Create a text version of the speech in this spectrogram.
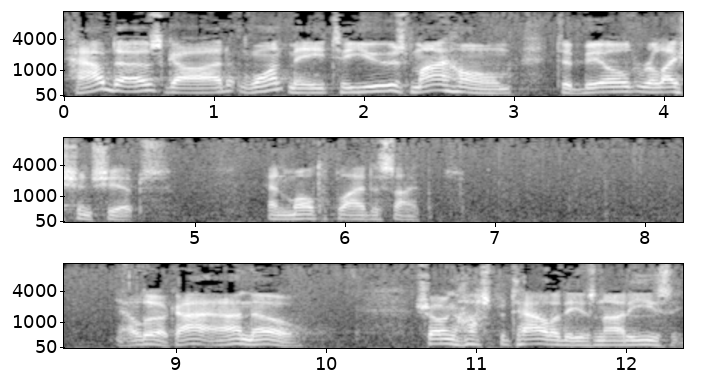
How does God want me to use my home to build relationships and multiply disciples? Now look, I, I know showing hospitality is not easy.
